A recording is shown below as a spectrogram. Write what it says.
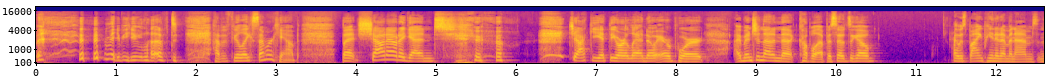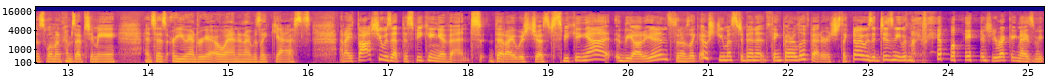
Maybe you love to have it feel like summer camp. But shout out again to Jackie at the Orlando airport. I mentioned that in a couple episodes ago. I was buying peanut M&Ms and this woman comes up to me and says, "Are you Andrea Owen?" and I was like, "Yes." And I thought she was at the speaking event that I was just speaking at in the audience and I was like, "Oh, you must have been at Think Better Live Better." And she's like, "No, I was at Disney with my family." and she recognized me.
